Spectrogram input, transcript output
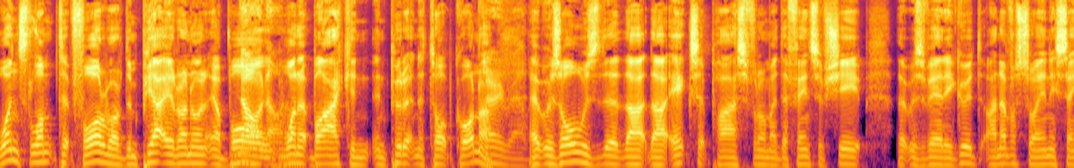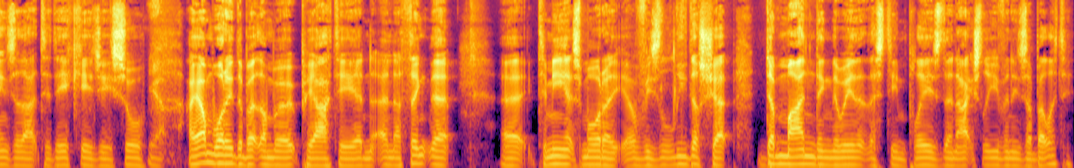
once lumped it forward and Piatti run onto a ball, No, no, won it back and, and put it in the top corner. Very rarely. It was always the, that that exit pass from a defensive shape that was very good. I never saw any signs of that today, KJ. So Yeah. I am worried about them about Piatti, and and I think that. Uh, to me, it's more of his leadership demanding the way that this team plays than actually even his ability.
